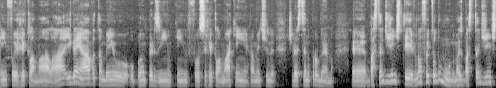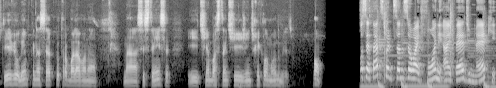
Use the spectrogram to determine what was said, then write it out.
quem foi reclamar lá e ganhava também o, o bumperzinho, quem fosse reclamar, quem realmente estivesse tendo problema. É, bastante gente teve, não foi todo mundo, mas bastante gente teve. Eu lembro que nessa época eu trabalhava na, na assistência e tinha bastante gente reclamando mesmo. Bom. Você está desperdiçando seu iPhone, iPad, Mac?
